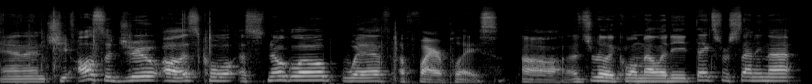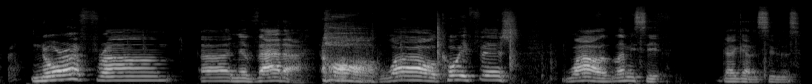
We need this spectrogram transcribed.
And then she also drew, oh, that's cool, a snow globe with a fireplace. Oh, that's really cool, Melody. Thanks for sending that. Nora from uh, Nevada. Oh, wow, koi fish. Wow, let me see. I gotta see this.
